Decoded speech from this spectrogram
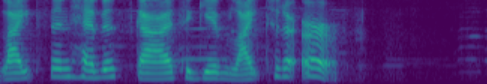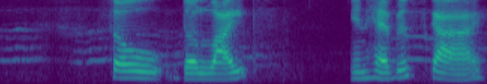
Lights in heaven's sky to give light to the earth. So the lights in heaven's sky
